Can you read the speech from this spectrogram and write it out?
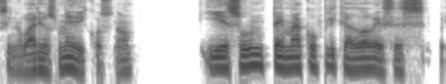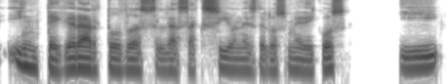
sino varios médicos, ¿no? Y es un tema complicado a veces integrar todas las acciones de los médicos y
